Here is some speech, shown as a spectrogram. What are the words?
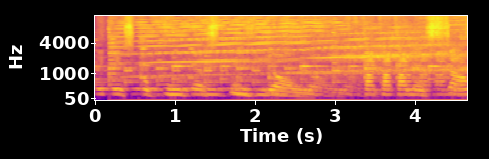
It's Computer Studio. Começar.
